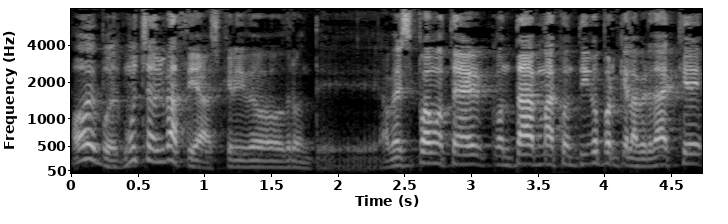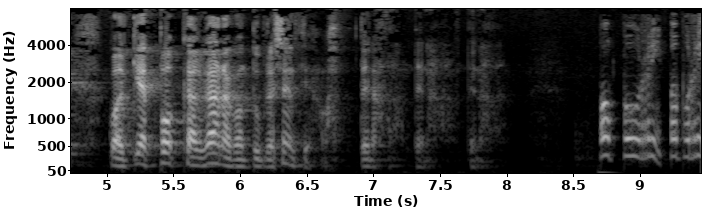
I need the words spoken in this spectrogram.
Hoy, pues muchas gracias, querido Dronte. A ver si podemos tener, contar más contigo porque la verdad es que cualquier podcast gana con tu presencia. Ah, de nada, de nada, de nada. Popurri, popurri.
